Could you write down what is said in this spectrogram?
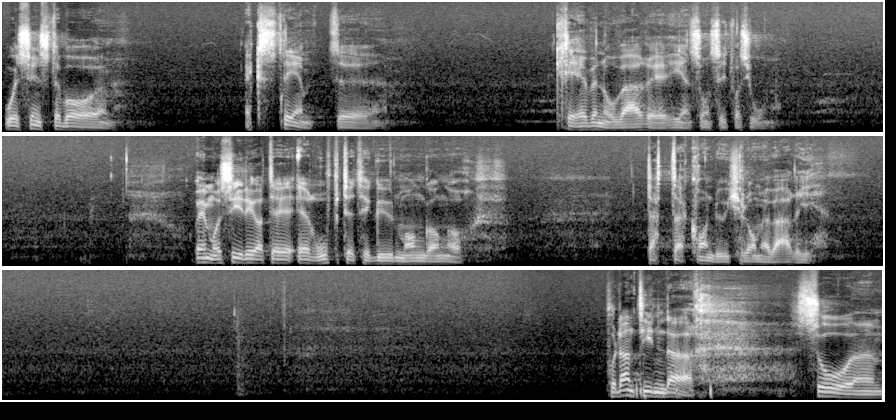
Og jeg syns det var eh, ekstremt eh, krevende å være i en sånn situasjon. Og jeg må si det at jeg, jeg ropte til Gud mange ganger. Dette kan du ikke la meg være i. På den tiden der så uh,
